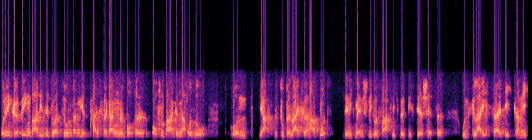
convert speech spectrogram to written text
Und in Göppingen war die Situation dann jetzt halt vergangene Woche offenbar genauso. Und ja, es tut mir leid für Hartmut, den ich menschlich und fachlich wirklich sehr schätze. Und gleichzeitig kann ich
